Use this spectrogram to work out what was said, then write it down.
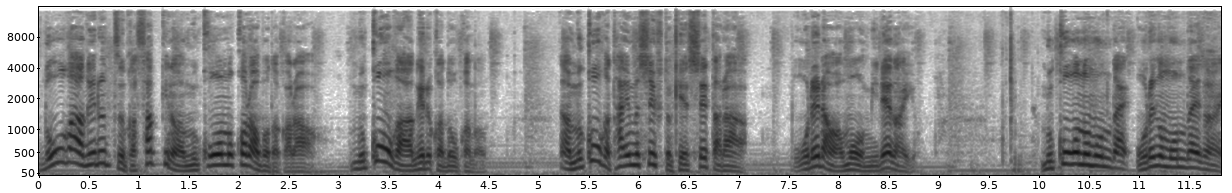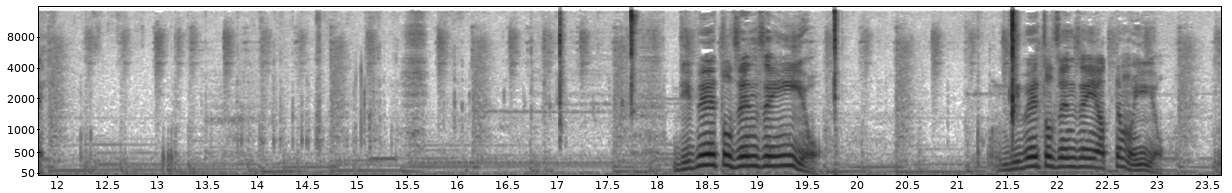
動画上げるっつうか、さっきのは向こうのコラボだから、向こうが上げるかどうかなの。だから向こうがタイムシフト消してたら、俺らはもう見れないよ。向こうの問題、俺の問題じゃない。ディベート全然いいよ。ディベート全然やってもいいよ。う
